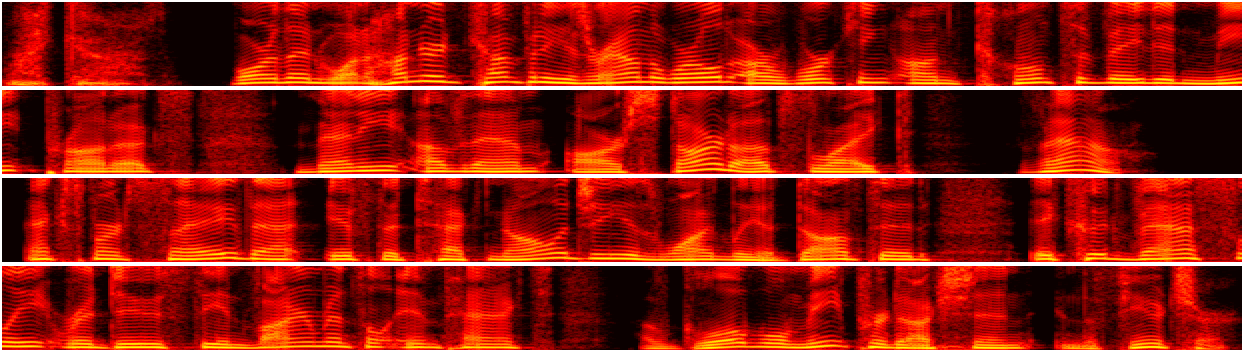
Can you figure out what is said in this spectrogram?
My God. More than 100 companies around the world are working on cultivated meat products. Many of them are startups like Vow. Experts say that if the technology is widely adopted, it could vastly reduce the environmental impact of global meat production in the future.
